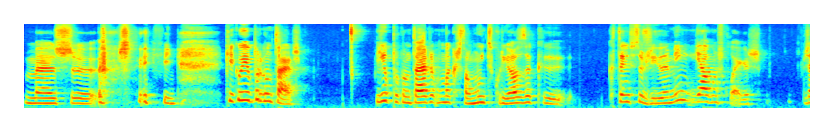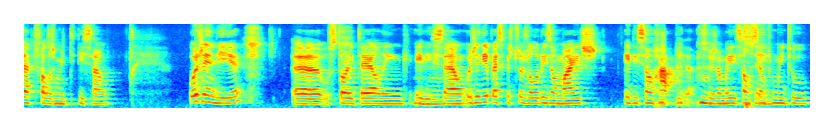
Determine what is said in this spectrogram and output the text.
Mas, eh, enfim, o que é que eu ia perguntar? Ia perguntar uma questão muito curiosa que, que tem surgido a mim e a alguns colegas, já que tu falas muito de edição. Hoje em dia, eh, o storytelling, Uhum. a edição, hoje em dia parece que as pessoas valorizam mais a edição rápida, ou seja, uma edição Sim. sempre muito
